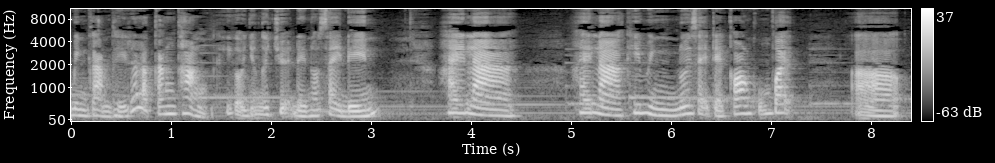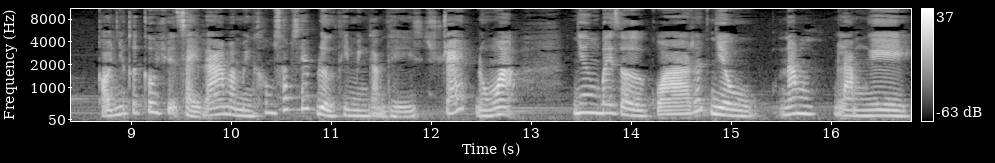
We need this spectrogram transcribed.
mình cảm thấy rất là căng thẳng khi có những cái chuyện đấy nó xảy đến. Hay là hay là khi mình nuôi dạy trẻ con cũng vậy. À, có những cái câu chuyện xảy ra mà mình không sắp xếp được thì mình cảm thấy stress đúng không ạ? Nhưng bây giờ qua rất nhiều năm làm nghề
